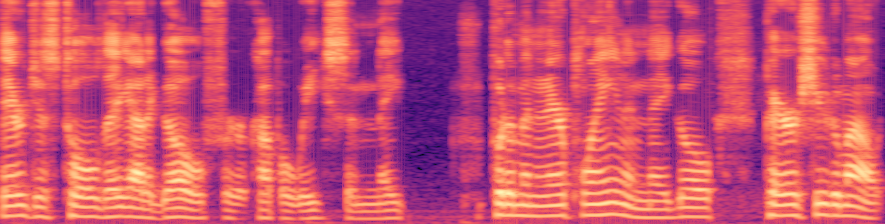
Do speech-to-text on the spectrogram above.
they're just told they got to go for a couple weeks and they put them in an airplane and they go parachute them out.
